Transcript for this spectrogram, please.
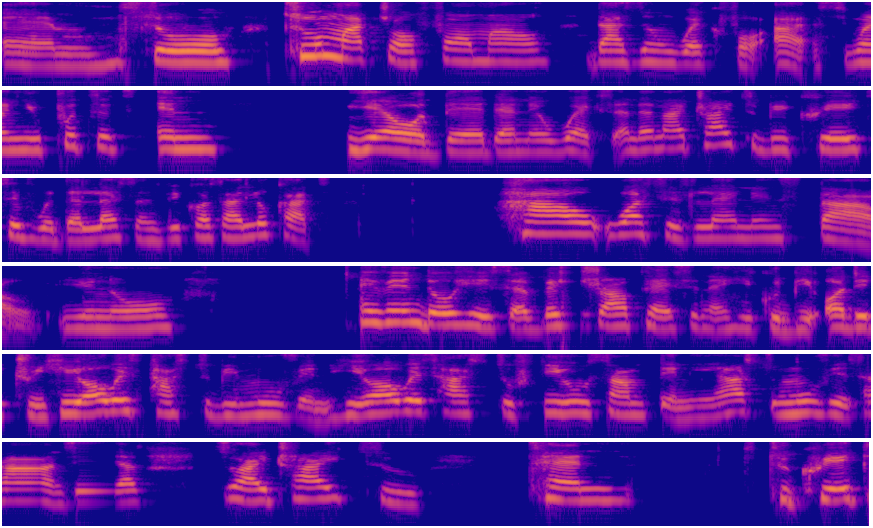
Um, so too much of formal doesn't work for us. When you put it in here or there, then it works. And then I try to be creative with the lessons because I look at how what's his learning style, you know. Even though he's a visual person and he could be auditory, he always has to be moving. He always has to feel something. He has to move his hands. Has, so I try to tend to create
